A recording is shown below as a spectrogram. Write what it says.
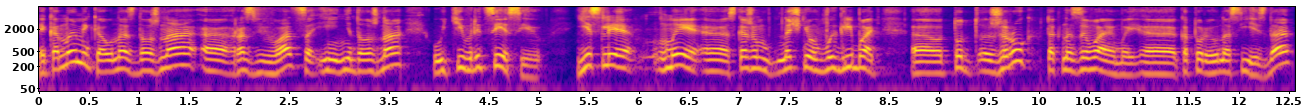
Экономика у нас должна э, развиваться и не должна уйти в рецессию. Если мы, э, скажем, начнем выгребать э, тот жирок, так называемый, э, который у нас есть, да,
